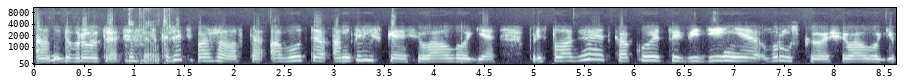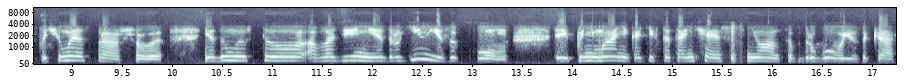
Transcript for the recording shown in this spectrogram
А, доброе утро. Доброе утро. Скажите, пожалуйста, а вот английская филология предполагает какое-то введение в русскую филологию? Почему я спрашиваю? Я думаю, что овладение другим языком и понимание каких-то тончайших нюансов другого языка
